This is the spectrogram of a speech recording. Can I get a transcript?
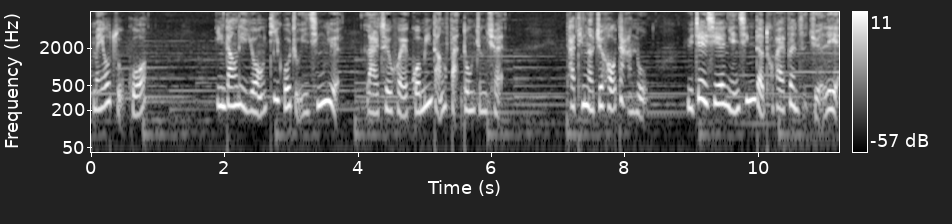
没有祖国。应当利用帝国主义侵略来摧毁国民党反动政权。他听了之后大怒，与这些年轻的托派分子决裂，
